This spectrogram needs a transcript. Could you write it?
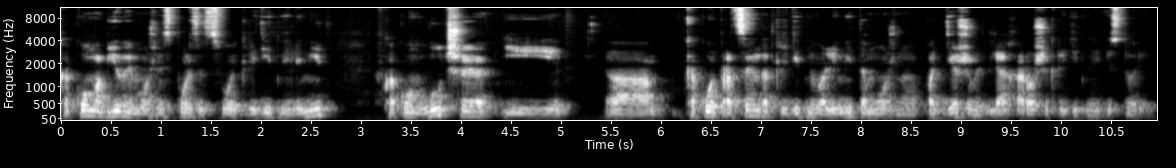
каком объеме можно использовать свой кредитный лимит, в каком лучше и э, какой процент от кредитного лимита можно поддерживать для хорошей кредитной истории.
